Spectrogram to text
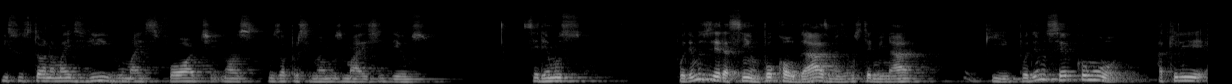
isso se torna mais vivo, mais forte, nós nos aproximamos mais de Deus. Seremos, podemos dizer assim, um pouco audaz, mas vamos terminar que podemos ser como aquele,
